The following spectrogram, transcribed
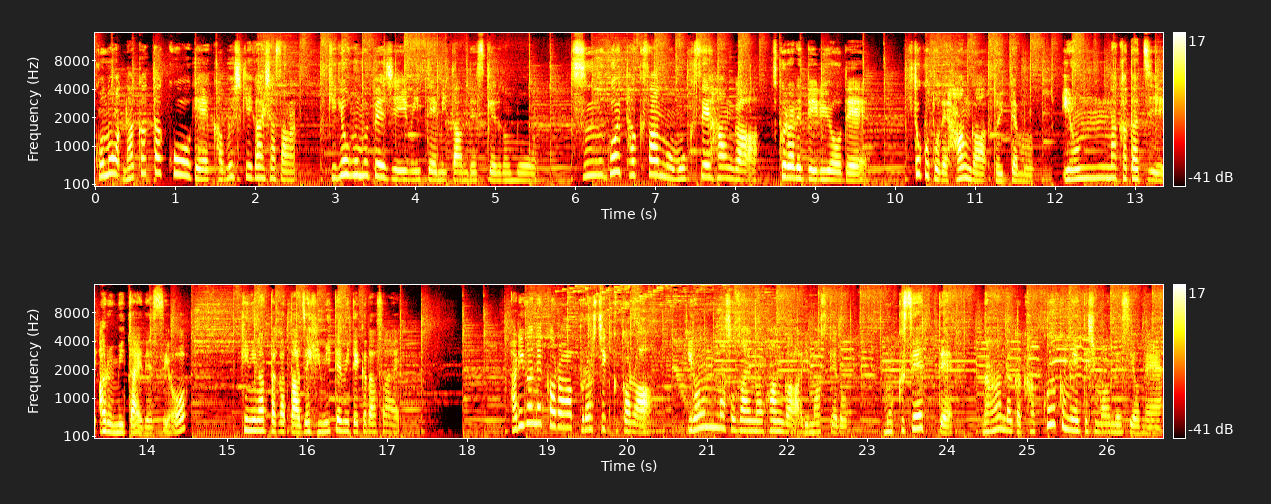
この中田工芸株式会社さん企業ホームページ見てみたんですけれどもすごいたくさんの木製ハンガー作られているようで一言でハンガーといってもいろんな形あるみたいですよ。気になった方はぜひ見てみてください。針金からプラスチックからいろんな素材のハンガーありますけど木製ってなんだかかっこよく見えてしまうんですよね。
